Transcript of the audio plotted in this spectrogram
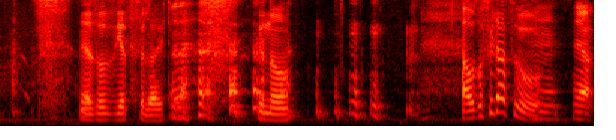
ja, so ist es jetzt vielleicht. Ja. genau. Aber so viel dazu. Mhm, Ja.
